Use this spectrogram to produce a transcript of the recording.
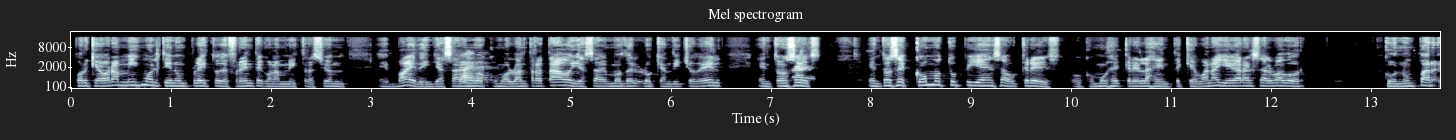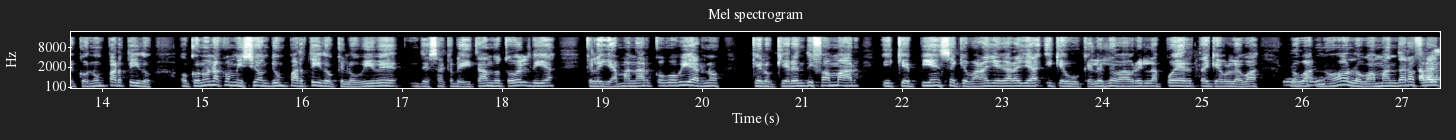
Porque ahora mismo él tiene un pleito de frente con la administración eh, Biden. Ya sabemos cómo lo han tratado, ya sabemos de lo que han dicho de él. Entonces, Entonces, ¿cómo tú piensas o crees, o cómo se cree la gente que van a llegar a El Salvador con un, con un partido o con una comisión de un partido que lo vive desacreditando todo el día, que le llama narcogobierno, que lo quieren difamar y que piense que van a llegar allá y que Bukele le va a abrir la puerta y que le va, lo va no, lo va a mandar a freír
